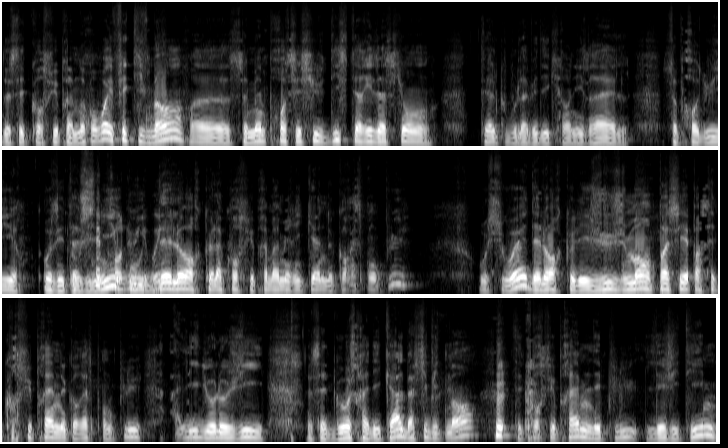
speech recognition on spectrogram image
de cette Cour suprême. Donc on voit effectivement euh, ce même processus d'hystérisation tel que vous l'avez décrit en Israël, se produire aux États-Unis, où dès lors que la Cour suprême américaine ne correspond plus au souhait, dès lors que les jugements passés par cette Cour suprême ne correspondent plus à l'idéologie de cette gauche radicale, ben, subitement, cette Cour suprême n'est plus légitime.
